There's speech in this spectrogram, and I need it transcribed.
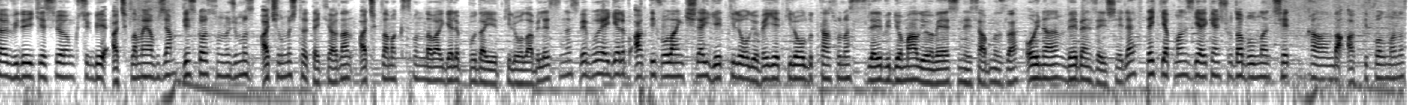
Tabi videoyu kesiyorum küçük bir açıklama yapacağım. Discord sunucumuz açılmıştır tekrardan. Açıklama kısmında var gelip burada yetkili olabilirsiniz. Ve buraya gelip aktif olan kişiler yetkili oluyor. Ve yetkili olduktan sonra sizleri videoma alıyor veya sizin hesabınızla oynarım ve benzeri şeyler. Tek yapmanız gereken şurada bulunan chat kanalında aktif olmanız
